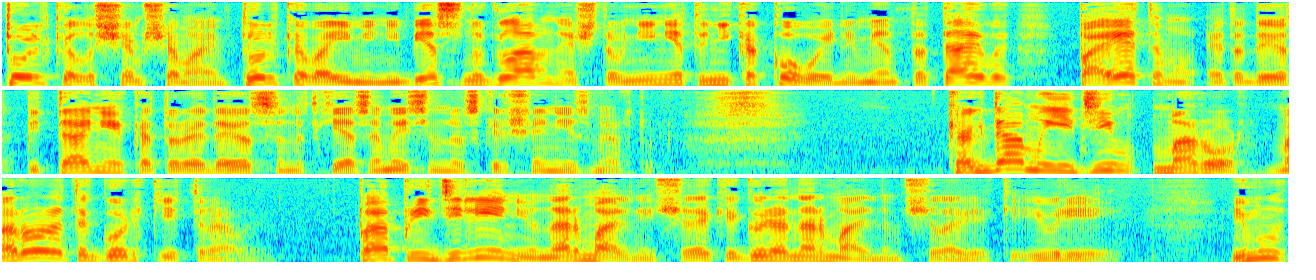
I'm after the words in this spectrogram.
только Лашем Шамаем, только во имя небес, но главное, что в ней нет никакого элемента тайвы, поэтому это дает питание, которое дается над Хиазаметим на воскрешении из мертвых. Когда мы едим марор, марор – это горькие травы. По определению нормальный человек, я говорю о нормальном человеке, евреи, ему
